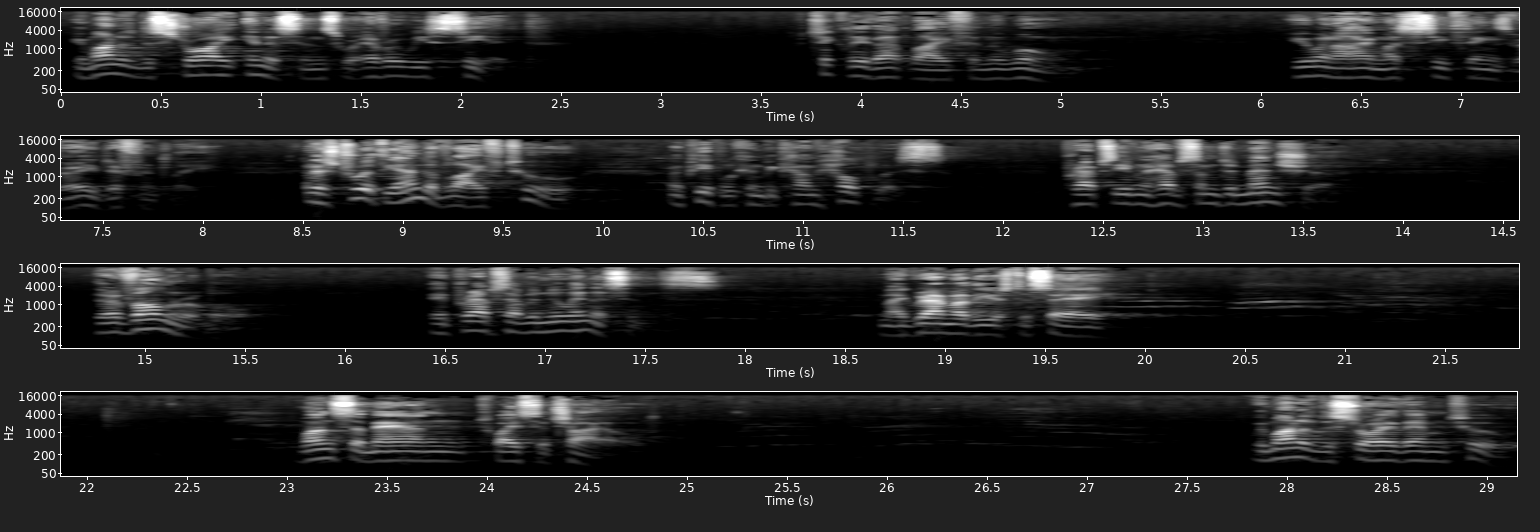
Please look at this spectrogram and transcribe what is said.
We want to destroy innocence wherever we see it, particularly that life in the womb. You and I must see things very differently. And it's true at the end of life, too, when people can become helpless, perhaps even have some dementia they're vulnerable. They perhaps have a new innocence. My grandmother used to say, once a man, twice a child. We want to destroy them too,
